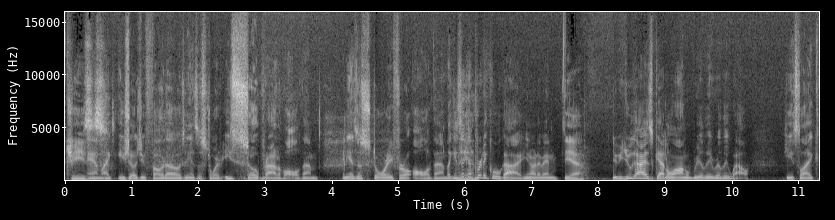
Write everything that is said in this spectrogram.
Jesus. and like he shows you photos, and he has a story. He's so proud of all of them, and he has a story for all of them. Like he's like a pretty cool guy. You know what I mean? yeah. You you guys get along really really well. He's like,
